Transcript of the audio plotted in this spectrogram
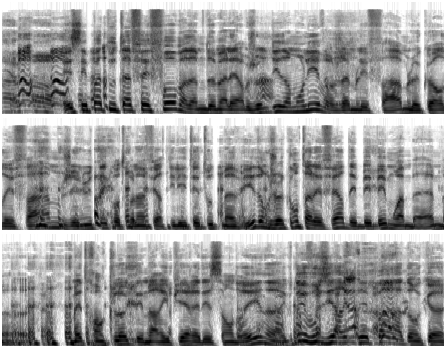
Ah, Et c'est pas tout à fait faux, Madame de Malherbe. Je le dis dans mon livre. J'aime les femmes, le corps des femmes. J'ai lutté contre l'infertilité toute ma vie, donc je compte aller faire des bébés moi-même, euh, mettre en cloque des Marie-Pierre et des Sandrine. Écoutez, vous y arriverez pas. Donc, euh,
